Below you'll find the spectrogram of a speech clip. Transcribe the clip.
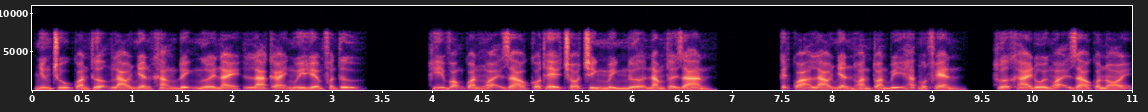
Nhưng chủ quan thượng lão nhân khẳng định người này là cái nguy hiểm phân tử. Hy vọng quan ngoại giao có thể cho chính mình nửa năm thời gian. Kết quả lão nhân hoàn toàn bị hắc một phen, hứa khai đối ngoại giao còn nói,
